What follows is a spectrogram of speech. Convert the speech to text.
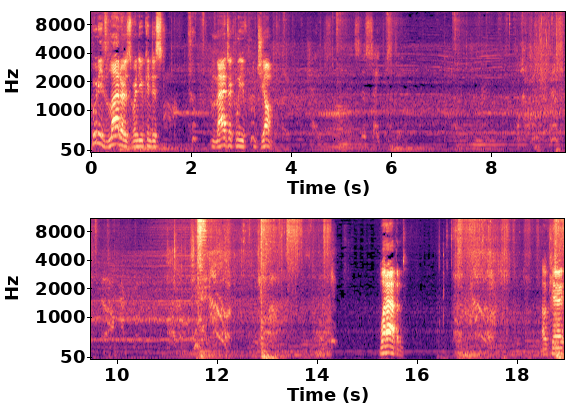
Who needs ladders when you can just magically jump? It's the safest thing. What happened? Okay.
